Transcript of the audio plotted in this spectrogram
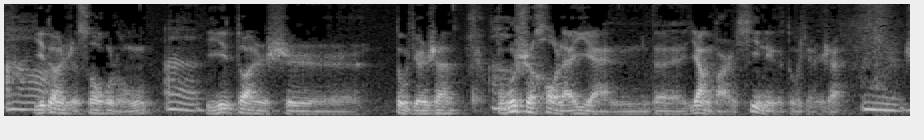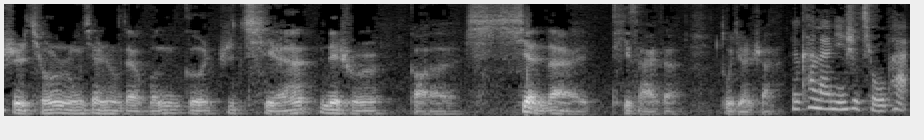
啊，一段是擞虎龙，嗯。一段是杜鹃山，不是后来演的样板戏那个杜鹃山，嗯。是裘盛戎先生在文革之前那时候搞现代题材的杜鹃山。就看来您是球派，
